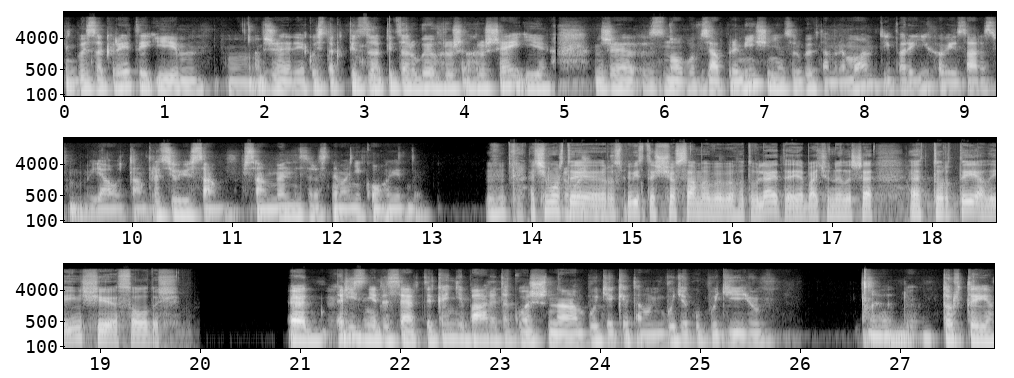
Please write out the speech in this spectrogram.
якби закрити і вже якось так підза, підзаробив грошей і вже знову взяв приміщення, зробив там ремонт і переїхав. І зараз я от там працюю сам. Сам У мене зараз нема нікого, якби. А чи можете розповісти, що саме ви виготовляєте? Я бачу не лише е, торти, але й інші солодощі. Е, різні десерти, кенді-бари також на будь-яке там будь-яку подію, е, торти,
